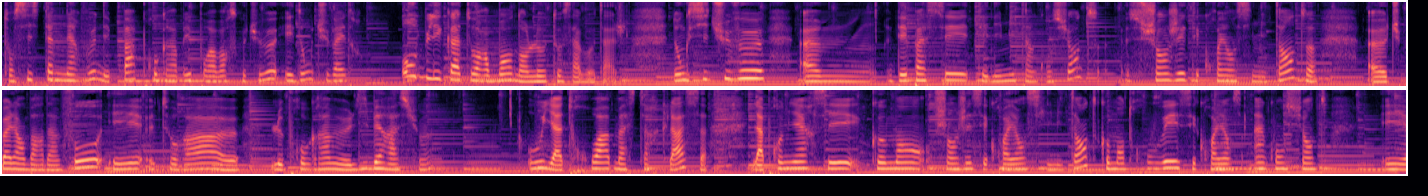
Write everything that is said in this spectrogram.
Ton système nerveux n'est pas programmé pour avoir ce que tu veux et donc tu vas être obligatoirement dans l'auto-sabotage. Donc si tu veux euh, dépasser tes limites inconscientes, changer tes croyances imitantes, euh, tu peux aller en barre d'infos et tu auras euh, le programme Libération où il y a trois masterclass. La première, c'est comment changer ses croyances limitantes, comment trouver ses croyances inconscientes et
